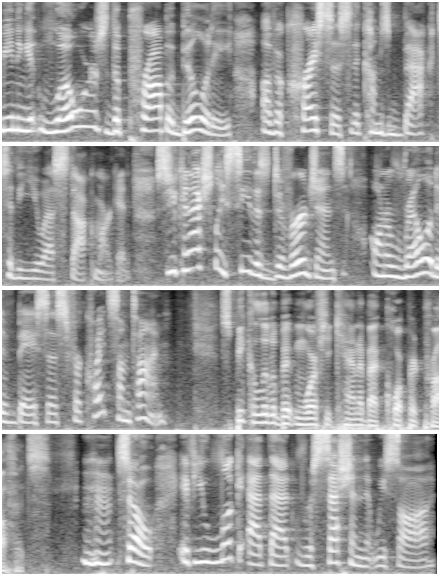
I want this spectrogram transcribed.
meaning it lowers the probability of a crisis that comes back to the US stock market. So you can actually see this divergence on a relative basis for quite some time. Speak a little bit more, if you can, about corporate profits. Mm-hmm. So, if you look at that recession that we saw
